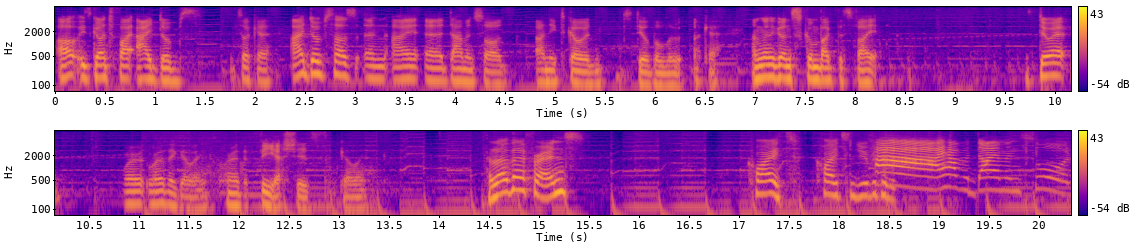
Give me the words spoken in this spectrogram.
Oh, he's going to fight iDubbbz. It's okay. iDubbbz has an I uh, diamond sword. I need to go and steal the loot. Okay. I'm gonna go and scumbag this fight. Let's do it. Where where are they going? Where are the fishes going? Hello there, friends. Quite, quite and Jupiter. Ha! I have a diamond sword,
